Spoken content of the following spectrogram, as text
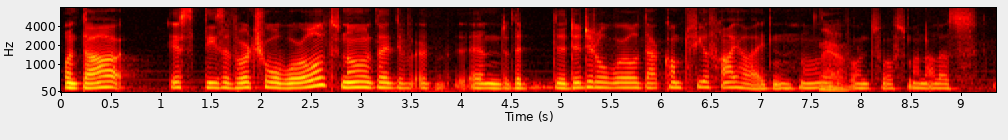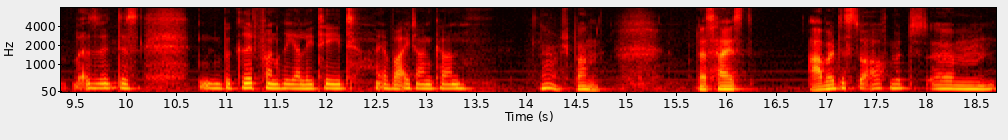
Und da ist diese Virtual World, ne, the, the, and the, the Digital World, da kommt viel Freiheiten. Ne, Ja. Und was man alles, also das den Begriff von Realität erweitern kann. Ja, spannend. Das heißt, arbeitest du auch mit ähm,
